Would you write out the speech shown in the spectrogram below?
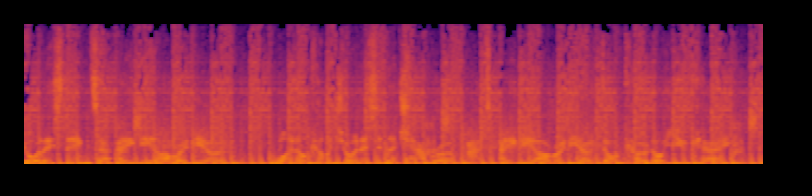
You're listening to ADR Radio. Why not come and join us in the chat room at adrradio.co.uk?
